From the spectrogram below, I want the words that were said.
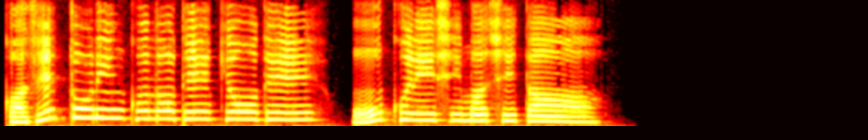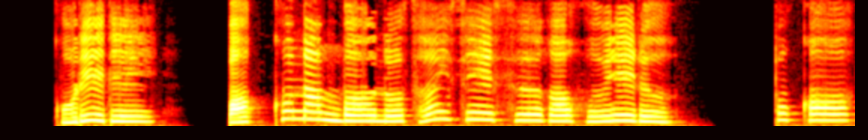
ガジェットリンクの提供でお送りしました。これでバックナンバーの再生数が増えるとか、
